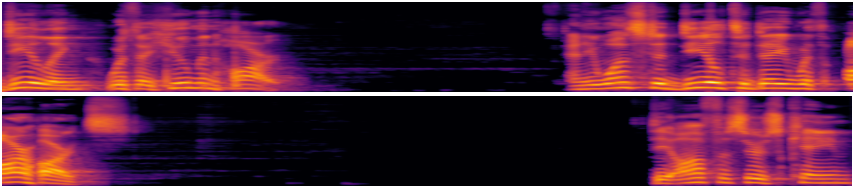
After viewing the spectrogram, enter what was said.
dealing with a human heart. And He wants to deal today with our hearts. The officers came.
